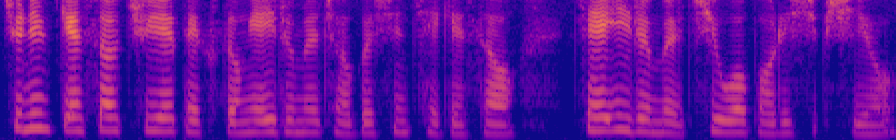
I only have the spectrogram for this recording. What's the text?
주님께서 주의 백성의 이름을 적으신 책에서 제 이름을 지워 버리십시오.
